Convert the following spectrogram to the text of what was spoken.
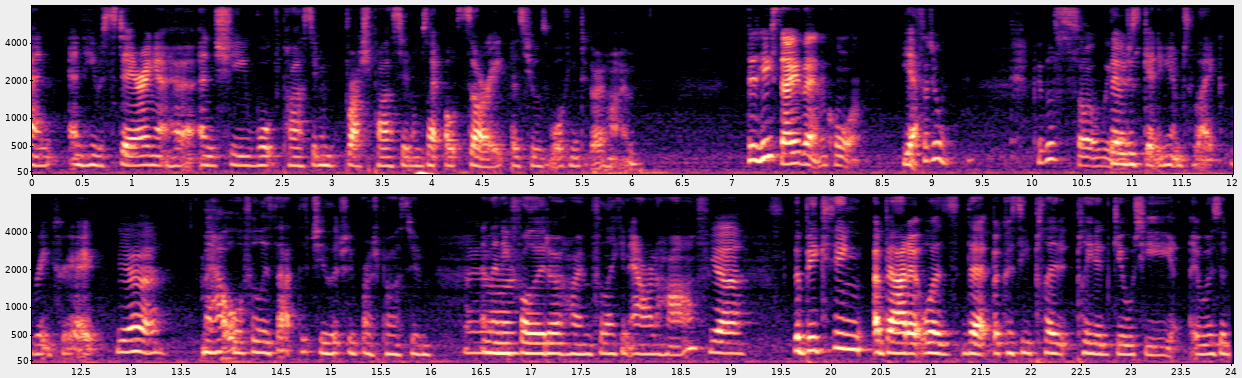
and and he was staring at her and she walked past him and brushed past him and was like oh sorry as she was walking to go home Did he say that in court? yeah Such a people are so weird. they were just getting him to like recreate yeah. but how awful is that that she literally brushed past him and then he followed her home for like an hour and a half Yeah. The big thing about it was that because he pleaded guilty, it was a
